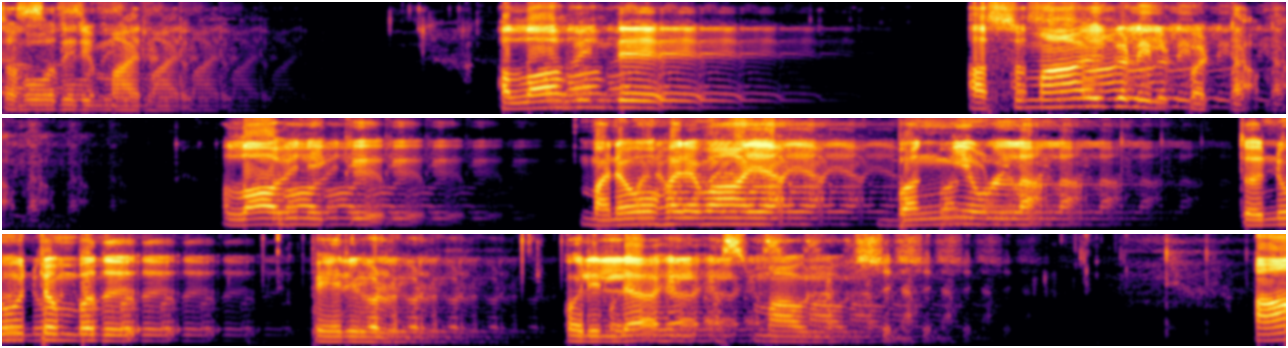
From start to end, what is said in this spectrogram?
സഹോദരിമാരുണ്ട്. അള്ളാഹുവിന്റെ അസ്മാകളിൽപ്പെട്ട അള്ളാഹുവിനിക്ക് മനോഹരമായ ഭംഗിയുള്ള തൊണ്ണൂറ്റൊമ്പത് പേരുകളുണ്ട് ആ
